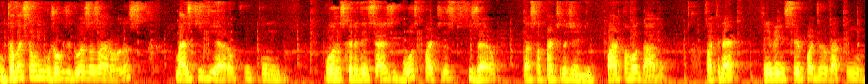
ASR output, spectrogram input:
Então vai ser um jogo de duas azaronas, mas que vieram com, com, com as credenciais de boas partidas que fizeram nessa partida de, de quarta rodada. Só que, né, quem vencer pode jogar com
